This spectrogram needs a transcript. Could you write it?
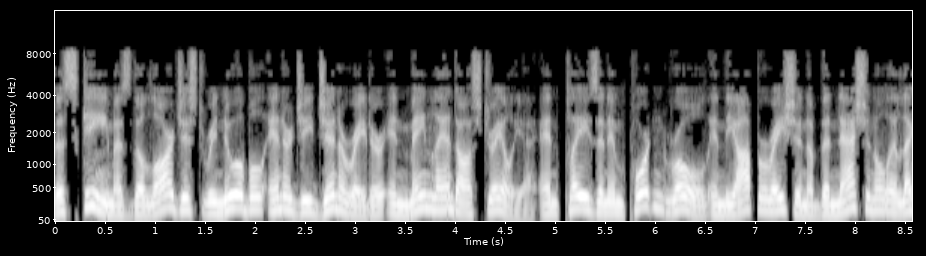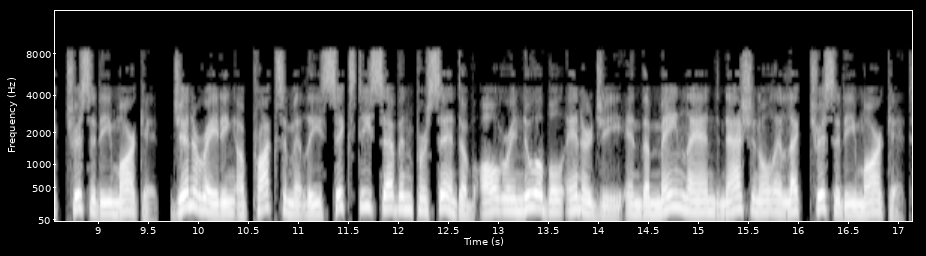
The scheme is the largest renewable energy generator in mainland Australia and plays an important role in the operation of the national electricity market, generating approximately 67% of all renewable energy in the mainland national electricity market.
